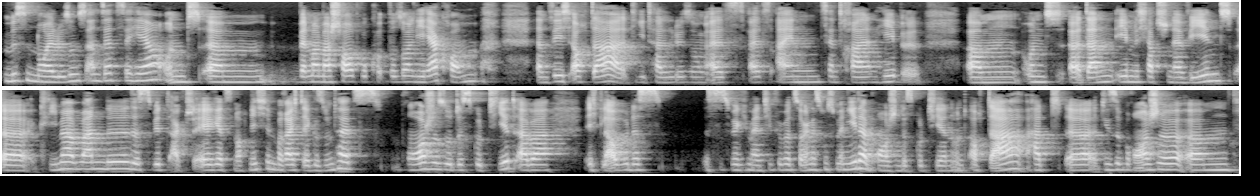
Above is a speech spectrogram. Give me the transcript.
müssen neue Lösungsansätze her. Und ähm, wenn man mal schaut, wo, wo sollen die herkommen, dann sehe ich auch da digitale Lösungen als, als einen zentralen Hebel. Ähm, und äh, dann eben, ich habe es schon erwähnt, äh, Klimawandel. Das wird aktuell jetzt noch nicht im Bereich der Gesundheitsbranche so diskutiert, aber ich glaube, dass es ist wirklich meine tiefe Überzeugung, das müssen wir in jeder Branche diskutieren. Und auch da hat äh, diese Branche ähm,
